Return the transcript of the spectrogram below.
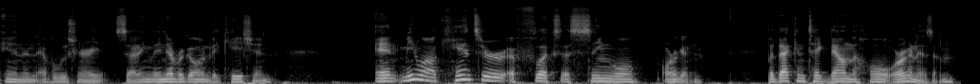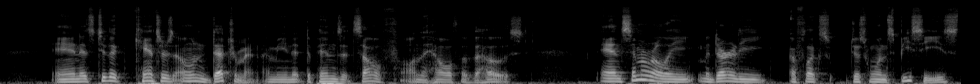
in an evolutionary setting. They never go on vacation. And meanwhile, cancer afflicts a single organ, but that can take down the whole organism and it's to the cancer's own detriment. I mean, it depends itself on the health of the host. And similarly, modernity afflicts just one species,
